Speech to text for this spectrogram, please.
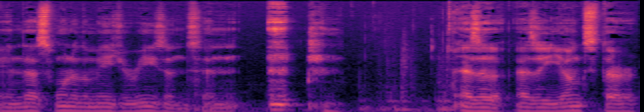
and that's one of the major reasons. And as a as a youngster,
